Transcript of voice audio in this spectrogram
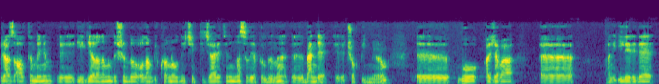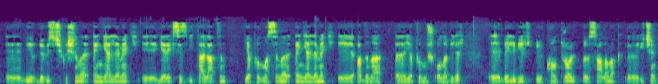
biraz altın benim e, ilgi alanımın dışında olan bir konu olduğu için ticaretinin nasıl yapıldığını e, ben de e, çok bilmiyorum. E, bu acaba e, hani ileride e, bir döviz çıkışını engellemek, e, gereksiz ithalatın yapılmasını engellemek e, adına yapılmış olabilir. Belli bir kontrol sağlamak için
